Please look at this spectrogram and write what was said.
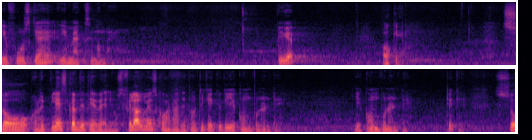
ये फोर्स क्या है? ये मैक्सिमम है। क्लियर ओके सो रिप्लेस कर देते हैं वैल्यूज़ फ़िलहाल मैं इसको हटा देता हूँ, ठीक है? क्योंकि ये कॉम्पोनेंट है। ये कॉम्पोनेंट है। ठीक है? सो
